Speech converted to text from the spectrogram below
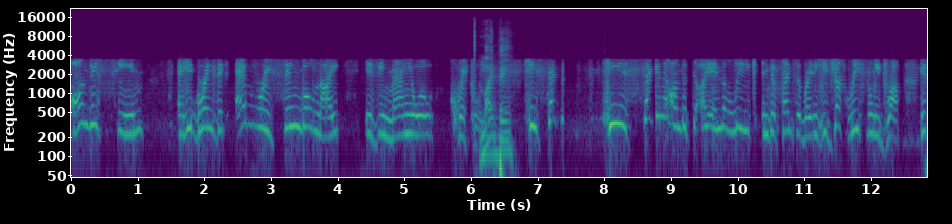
on this team, and he brings it every single night, is Immanuel Quickley. Might be. He's second. He is second on the in the league in defensive rating. He just recently dropped his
